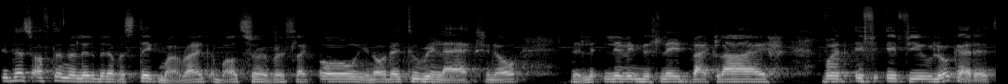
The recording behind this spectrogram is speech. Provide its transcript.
it, there's often a little bit of a stigma, right, about servers. Like, oh, you know, they're too relaxed. You know, they're li- living this laid back life. But if if you look at it,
